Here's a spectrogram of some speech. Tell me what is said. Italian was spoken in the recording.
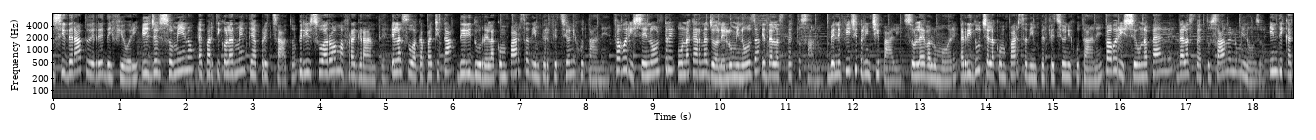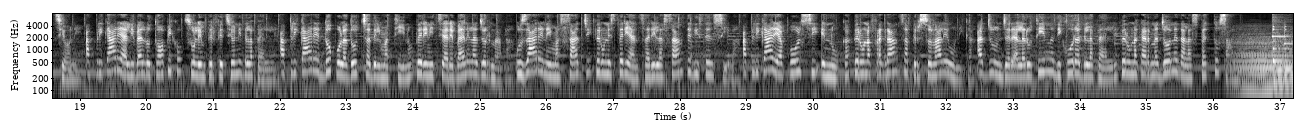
Considerato il re dei fiori, il gelsomino è particolarmente apprezzato per il suo aroma fragrante e la sua capacità di ridurre la comparsa di imperfezioni cutanee. Favorisce inoltre una carnagione luminosa e dall'aspetto sano. Benefici principali: solleva l'umore, riduce la comparsa di imperfezioni cutanee, favorisce una pelle dall'aspetto sano e luminoso. Indicazioni: applicare a livello topico sulle imperfezioni della pelle. Applicare dopo la doccia del mattino per iniziare bene la giornata. Usare nei massaggi per un'esperienza rilassante e distensiva. Applicare a polsi e nuca per una fragranza personale unica. Aggiungere alla routine di cura della pelle per una carnagione dall'aspetto sano.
